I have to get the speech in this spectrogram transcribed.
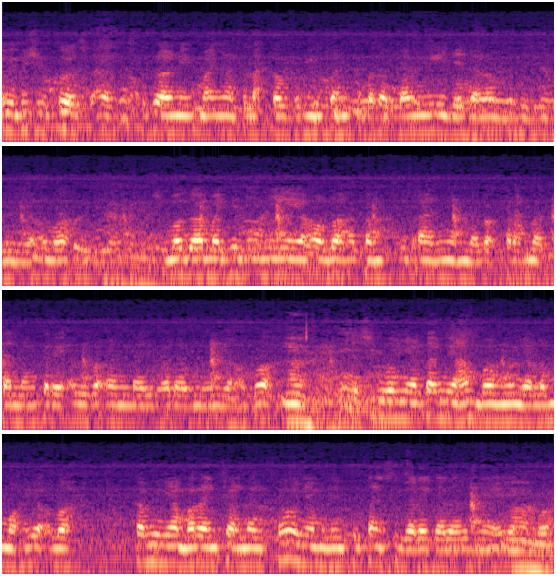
kami bersyukur atas segala nikmat yang telah Kau berikan kepada kami di dalam hidup ini, Ya Allah. Semoga majlis ini, Ya Allah, akan bersyukur yang mendapat kerahmatan dan keredaanmu daripada-Mu, Ya Allah. Sesungguhnya kami hamba-Mu yang lemah, Ya Allah. Kami yang merancang dan kau yang menentukan segala-galanya ya Allah.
